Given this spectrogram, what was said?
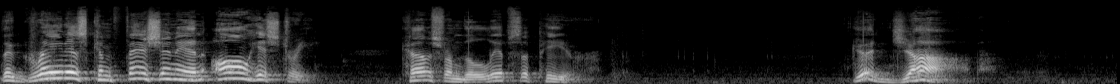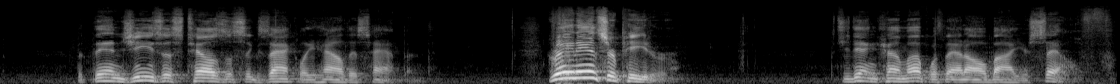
the greatest confession in all history comes from the lips of Peter. Good job. But then Jesus tells us exactly how this happened. Great answer, Peter. But you didn't come up with that all by yourself.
